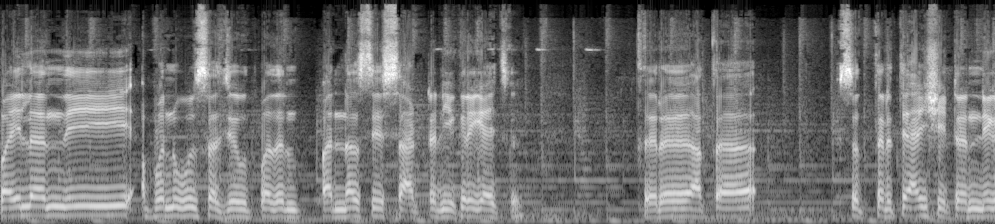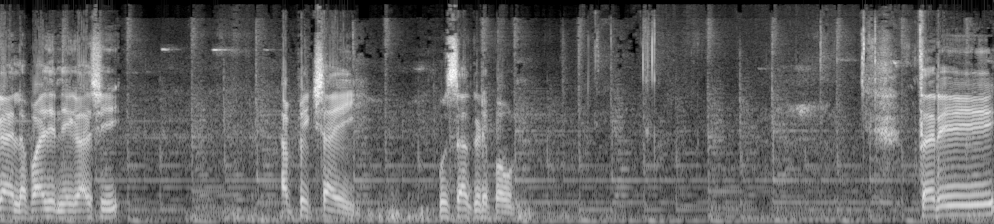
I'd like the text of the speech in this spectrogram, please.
पहिल्यांदा आपण ऊसाचे उत्पादन पन्नास ते साठ टन इकडे घ्यायचं. तर आता सत्तर ते ऐंशी टन निघायला पाहिजे निघा अशी अपेक्षा आहे ऊसाकडे पाहून. तरी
